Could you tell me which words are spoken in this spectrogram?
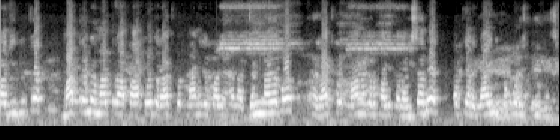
લાગી ગયું છે. માત્ર ને માત્ર આ પાપ હોય તો રાજકોટ મહાનગરપાલિકાના જનનાયકો અને રાજકોટ મહાનગરપાલિકાના હિસાબે અત્યારે ગાયની કપોળી સ્થિતિ છે.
